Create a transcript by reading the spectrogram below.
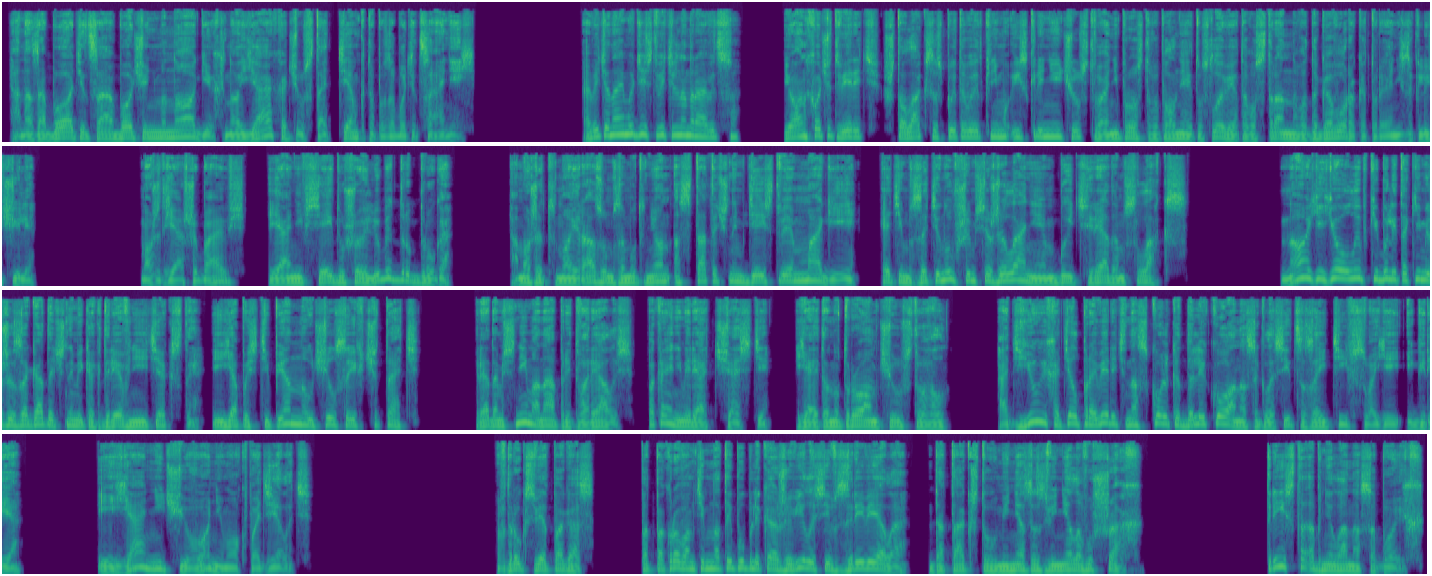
Она заботится об очень многих, но я хочу стать тем, кто позаботится о ней. А ведь она ему действительно нравится. И он хочет верить, что Лакс испытывает к нему искренние чувства, а не просто выполняет условия того странного договора, который они заключили. Может, я ошибаюсь, и они всей душой любят друг друга? А может, мой разум замутнен остаточным действием магии, этим затянувшимся желанием быть рядом с Лакс? Но ее улыбки были такими же загадочными, как древние тексты, и я постепенно учился их читать. Рядом с ним она притворялась, по крайней мере, отчасти. Я это нутром чувствовал. А Дьюи хотел проверить, насколько далеко она согласится зайти в своей игре. И я ничего не мог поделать. Вдруг свет погас. Под покровом темноты публика оживилась и взревела, да так, что у меня зазвенело в ушах. Триста обняла нас обоих.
